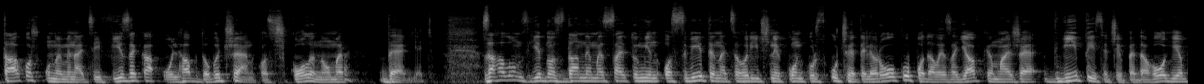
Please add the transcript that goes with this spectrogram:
Також у номінації фізика Ольга Вдовиченко з школи номер 9. Загалом, згідно з даними сайту Міносвіти, на цьогорічний конкурс Учитель року подали заявки майже дві тисячі педагогів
